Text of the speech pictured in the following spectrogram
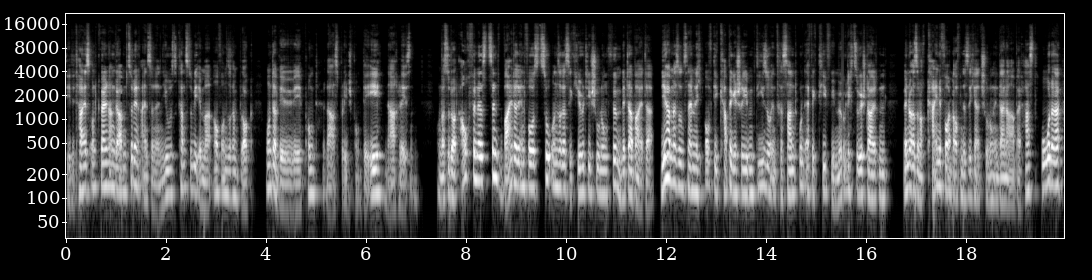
Die Details und Quellenangaben zu den einzelnen News kannst du wie immer auf unserem Blog unter www.lastbreach.de nachlesen. Und was du dort auch findest, sind weitere Infos zu unserer Security-Schulung für Mitarbeiter. Wir haben es uns nämlich auf die Kappe geschrieben, die so interessant und effektiv wie möglich zu gestalten. Wenn du also noch keine fortlaufende Sicherheitsschulung in deiner Arbeit hast oder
